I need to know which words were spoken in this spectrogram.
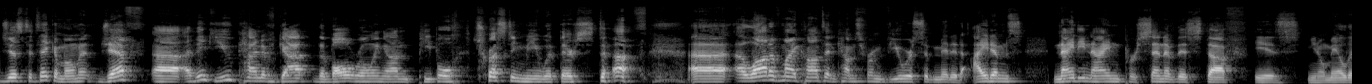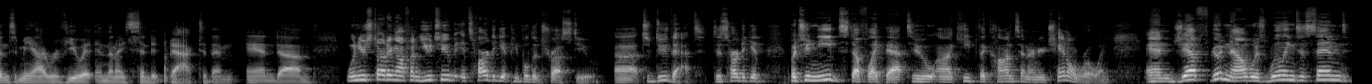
just to take a moment, Jeff, uh, I think you kind of got the ball rolling on people trusting me with their stuff. Uh, a lot of my content comes from viewer submitted items. 99% of this stuff is, you know, mailed into me. I review it and then I send it back to them. And um, when you're starting off on YouTube, it's hard to get people to trust you uh, to do that. It's hard to get, but you need stuff like that to uh, keep the content on your channel rolling. And Jeff Goodnow was willing to send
